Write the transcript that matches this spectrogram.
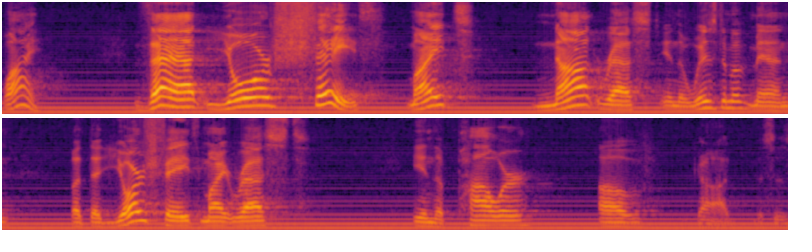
why? That your faith might not rest in the wisdom of men, but that your faith might rest in the power of God. This is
